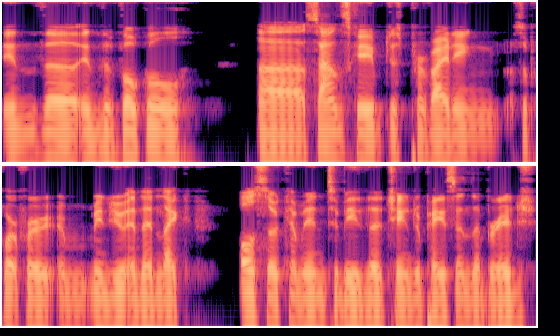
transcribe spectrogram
in the in the vocal uh soundscape just providing support for Minju and then like also come in to be the change of pace in the bridge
